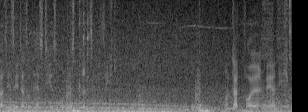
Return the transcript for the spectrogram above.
Beziehungsweise ihr seht da so ein hässliches rotes Grinsegesicht. Und das wollen wir ja nicht.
